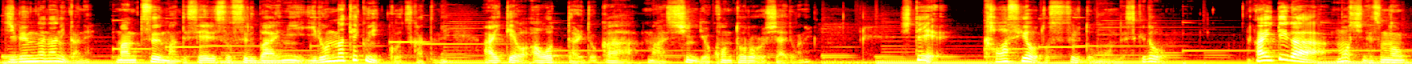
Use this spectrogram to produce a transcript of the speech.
自分が何かねマンツーマンでセールスをする場合にいろんなテクニックを使ってね相手を煽ったりとか、まあ、心理をコントロールしたりとかねして買わせようとすると思うんですけど相手がもしねその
